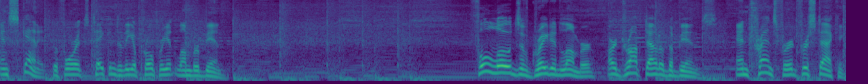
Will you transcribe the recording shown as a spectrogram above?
and scan it before it's taken to the appropriate lumber bin. Full loads of graded lumber are dropped out of the bins and transferred for stacking.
